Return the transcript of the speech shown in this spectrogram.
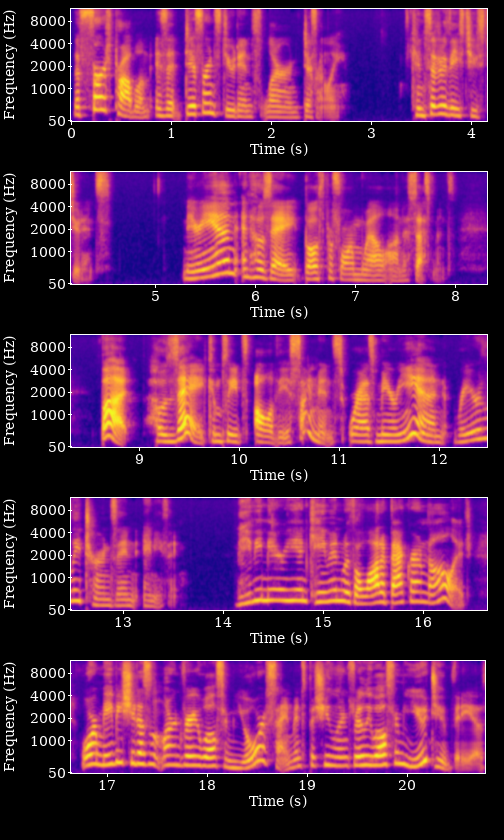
The first problem is that different students learn differently. Consider these two students. Marianne and Jose both perform well on assessments. But Jose completes all of the assignments, whereas Marianne rarely turns in anything. Maybe Marianne came in with a lot of background knowledge, or maybe she doesn't learn very well from your assignments, but she learns really well from YouTube videos.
